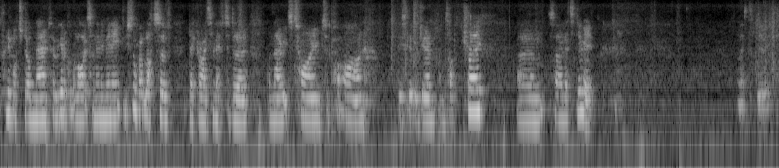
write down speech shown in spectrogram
pretty much done now. So we're going to put the lights on in a minute. We've still got lots of decorating left to do. And now it's time to put on this little gem on top of the tree. Um, so let's do it. Let's do it.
